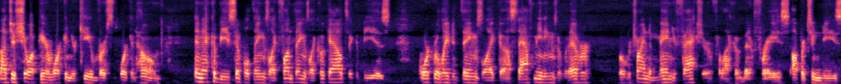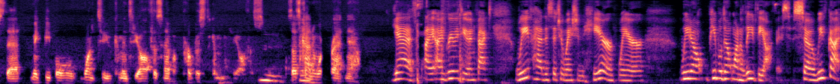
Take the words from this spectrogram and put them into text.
Not just show up here and work in your cube versus work at home. And that could be simple things like fun things like cookouts. It could be as work related things like uh, staff meetings or whatever. But we're trying to manufacture, for lack of a better phrase, opportunities that make people want to come into the office and have a purpose to come into the office. Mm. So that's mm. kind of where we're at now. Yes, I, I agree with you. In fact, we've had the situation here where we don't people don't want to leave the office. So we've got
